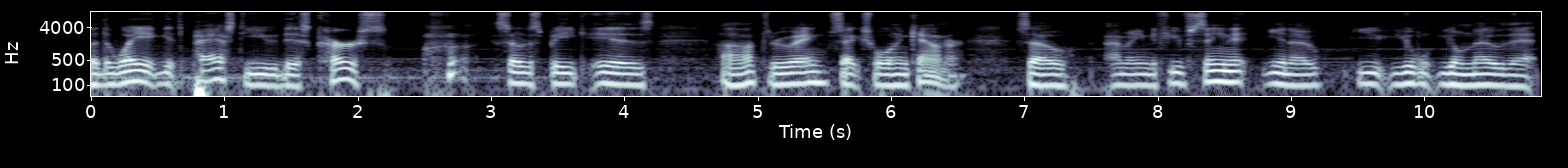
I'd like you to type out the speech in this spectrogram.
but the way it gets past you, this curse, so to speak, is uh, through a sexual encounter. So I mean, if you've seen it, you know you you'll you'll know that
